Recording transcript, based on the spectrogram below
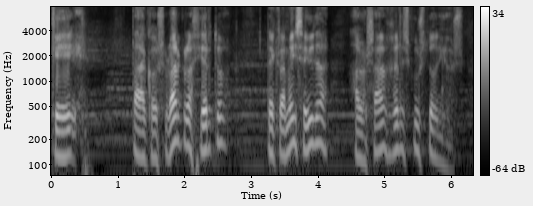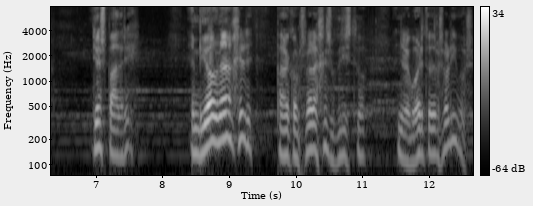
que, para consolar con acierto, reclaméis ayuda a los ángeles custodios. Dios Padre envió a un ángel para consolar a Jesucristo en el huerto de los olivos,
